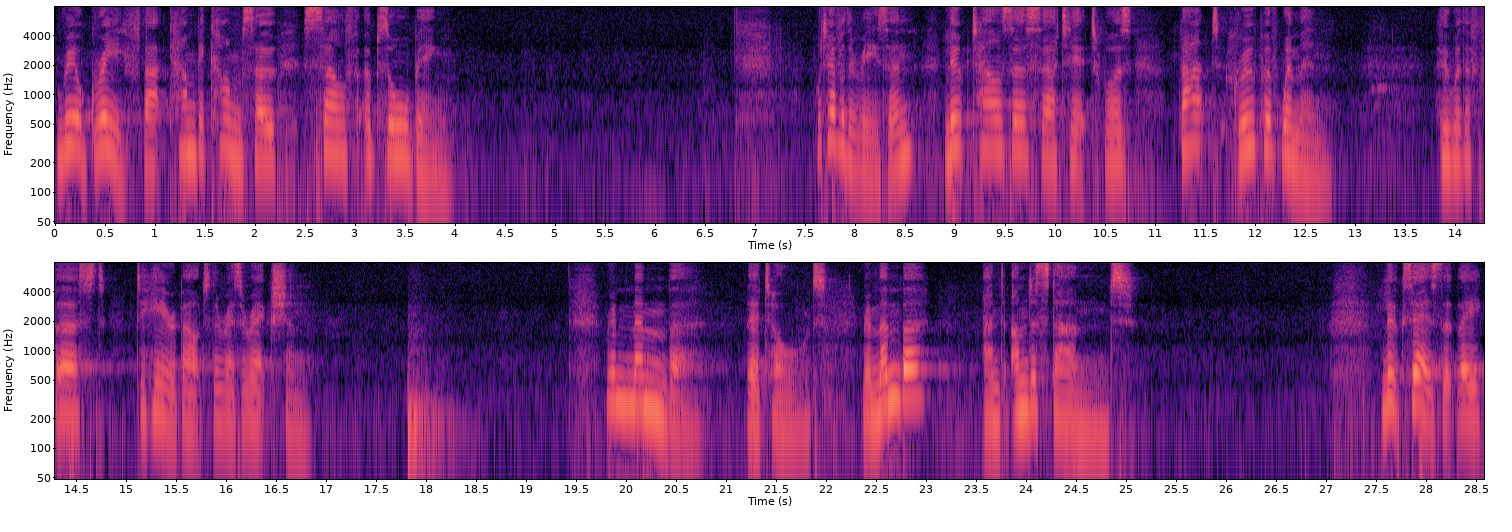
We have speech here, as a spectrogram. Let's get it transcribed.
real grief that can become so self absorbing. Whatever the reason, Luke tells us that it was that group of women who were the first to hear about the resurrection. Remember, they're told. Remember and understand. Luke says that they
